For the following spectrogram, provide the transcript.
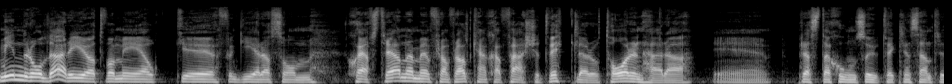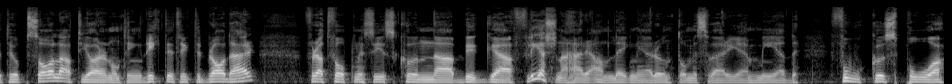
min roll där är ju att vara med och eh, fungera som chefstränare men framförallt kanske affärsutvecklare och ta den här eh, prestations och utvecklingscentret i Uppsala att göra någonting riktigt, riktigt bra där. För att förhoppningsvis kunna bygga fler sådana här anläggningar runt om i Sverige med fokus på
